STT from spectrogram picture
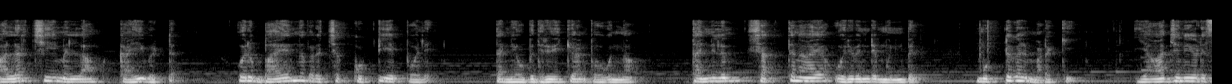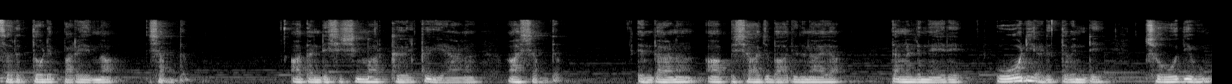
അലർച്ചയുമെല്ലാം കൈവിട്ട് ഒരു ഭയന്ന് വരച്ച കുട്ടിയെപ്പോലെ തന്നെ ഉപദ്രവിക്കുവാൻ പോകുന്ന തന്നിലും ശക്തനായ ഒരുവന്റെ മുൻപിൽ മുട്ടുകൾ മടക്കി യാചനയുടെ സ്വരത്തോടെ പറയുന്ന ശബ്ദം. ആ തന്റെ ശിഷ്യന്മാർ കേൾക്കുകയാണ് ആ ശബ്ദം. എന്താണ് ആ പിശാജ് ബാധിതനായ തങ്ങളുടെ നേരെ ഓടിയടുത്തവന്റെ ചോദ്യവും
